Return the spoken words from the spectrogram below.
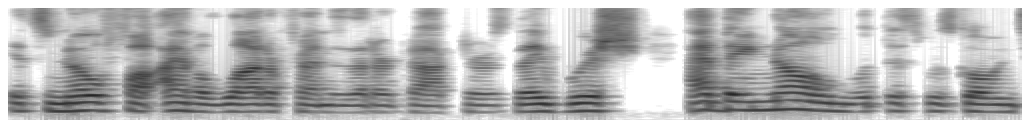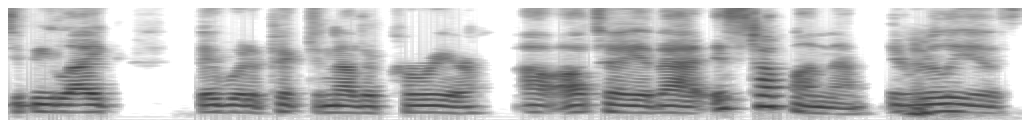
It's no fault. I have a lot of friends that are doctors. They wish, had they known what this was going to be like, they would have picked another career. I'll, I'll tell you that. It's tough on them. It yeah. really is.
